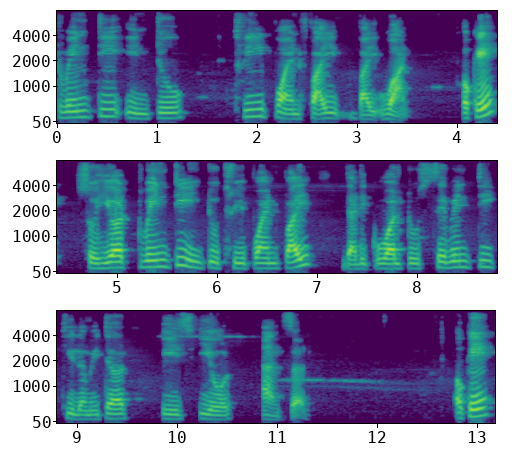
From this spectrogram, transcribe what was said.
20 into 3.5 by 1 okay? So here 20 into 3.5 that equal to 70 kilometer is your answer. Okay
